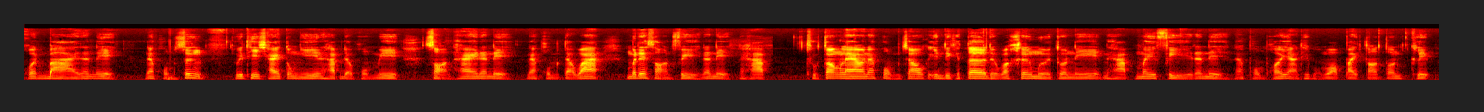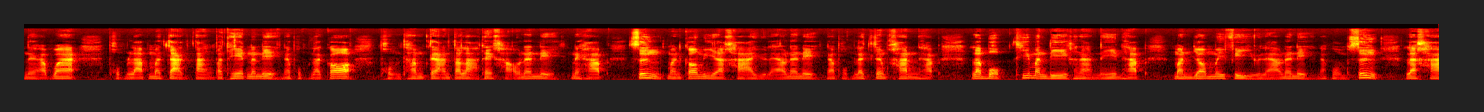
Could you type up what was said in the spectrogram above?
ควร buy นั่นเองนะผมซึ่งวิธีใช้ตรงนี้นะครับ เดี๋ยวผมมีสอนให้นั่นเองนะผมแต่ว่าไม่ได้สอนฟรีนั่นเองนะครับ ถูกต้องแล้วนะผมเจ้า indicator หรือว่าเครื่องมือตัวนี้นะครับไม่ฟรีนั่นเองนะผมเพราะอย่างที่ผมบอกไปตอนต้นคลิปนะครับว่าผมรับมาจากต่างประเทศนั่นเองนะผมแล้วก็ผมทำการตลาดให้เขานั่นเองนะครับซึ่งมันก็มีราคาอยู่แล้วนั่นเองนะผมและสำคัญครับระบบที่มันดีขนาดนี้นะครับมันย่อมไม่ฟรีอยู่แล้วนั่นเองนะผมซึ่งราคา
